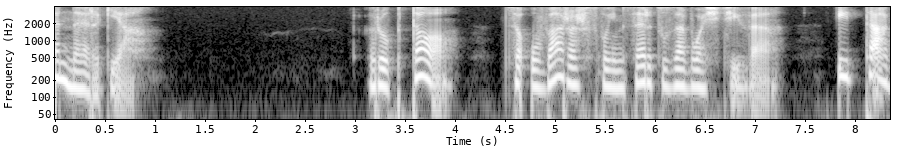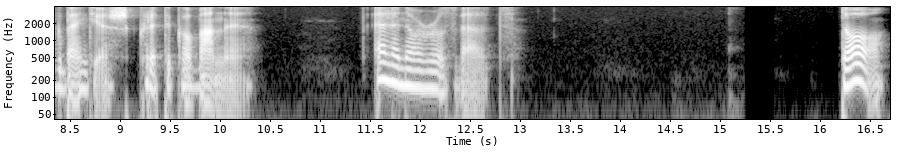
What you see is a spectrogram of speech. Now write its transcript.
Energia. Rób to, co uważasz w swoim sercu za właściwe, i tak będziesz krytykowany. Eleanor Roosevelt. To,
